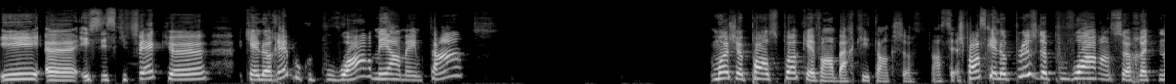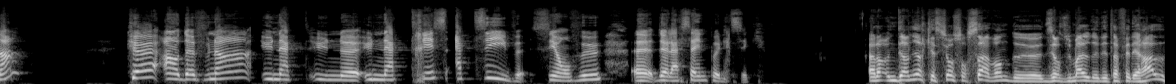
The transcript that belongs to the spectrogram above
Et, euh, et c'est ce qui fait que qu'elle aurait beaucoup de pouvoir, mais en même temps, moi je pense pas qu'elle va embarquer tant que ça. Je pense qu'elle a plus de pouvoir en se retenant que en devenant une, une, une actrice active, si on veut, euh, de la scène politique. Alors, une dernière question sur ça avant de dire du mal de l'État fédéral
